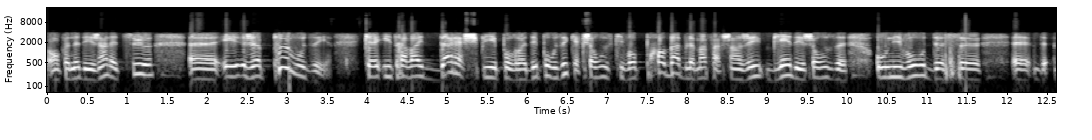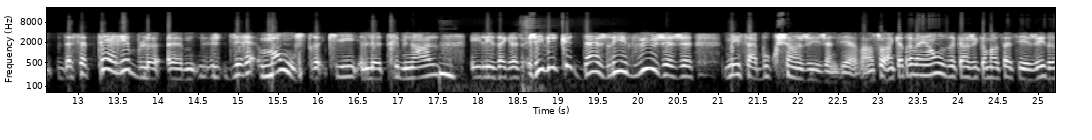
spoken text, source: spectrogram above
on connaît des gens là-dessus, euh, et je peux vous dire qu'ils travaillent d'arrache-pied pour euh, déposer quelque chose qui va probablement faire changer bien des choses euh, au niveau de ce, de, de, cette terrible, je dirais, monstre qui est le tribunal hmm. et les agressions. J'ai vécu dedans, je l'ai vu, je, je, mais ça a beaucoup changé, Geneviève. En, en 91, quand j'ai commencé à siéger, là,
